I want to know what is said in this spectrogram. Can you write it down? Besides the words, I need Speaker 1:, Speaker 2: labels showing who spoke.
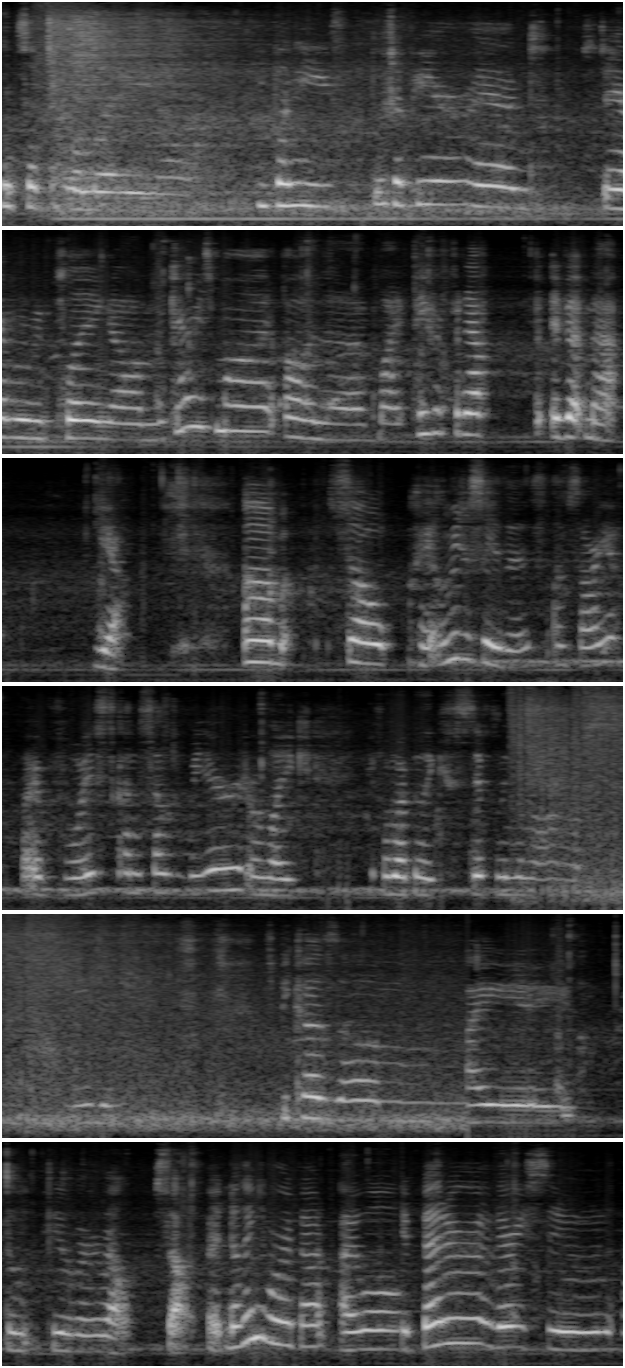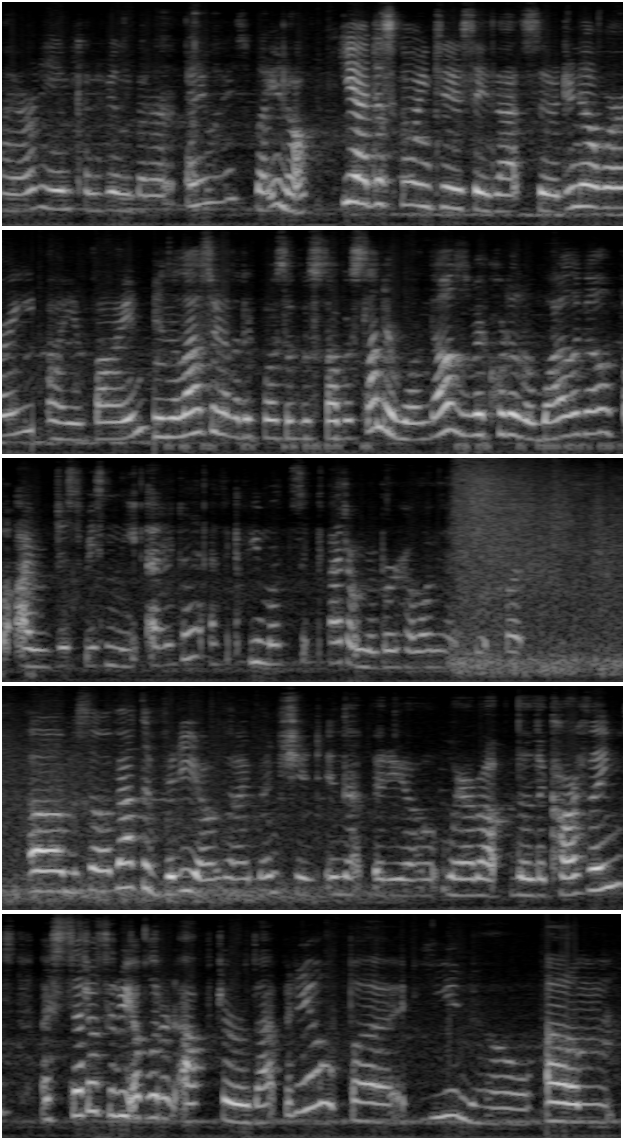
Speaker 1: What's up my uh, bunnies? BluTrap here, and today I'm going to be playing um, Garry's Mod on uh, my favorite FNAF event map. Yeah. Um, so, okay, let me just say this. I'm sorry if my voice kind of sounds weird, or like, if I might be like sniffling around or sneezing. It's because, um, I don't feel very well. So, but nothing to worry about. I will get better very soon. I already am kind of feeling better anyways, but you know. Yeah, just going to say that, so do not worry. I am fine. In the last video that I posted was Star Slender one. That was recorded a while ago, but I just recently edited it, I think a few months ago. I don't remember how long that was, but... Um, so about the video that I mentioned in that video, where about the, the car things, I said it was going to be uploaded after that video, but, you know, um,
